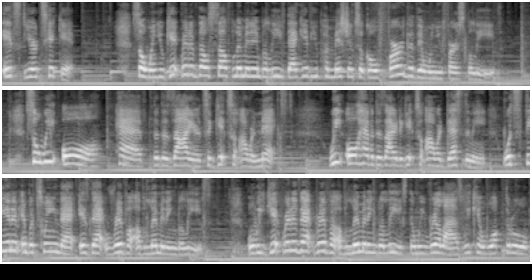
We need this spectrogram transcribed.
it's your ticket. So when you get rid of those self limiting beliefs, that give you permission to go further than when you first believed. So we all have the desire to get to our next. We all have a desire to get to our destiny. What's standing in between that is that river of limiting beliefs. When we get rid of that river of limiting beliefs, then we realize we can walk through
